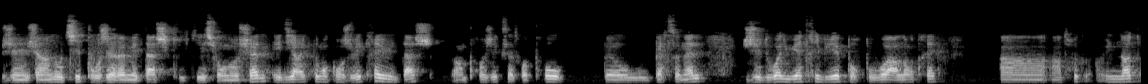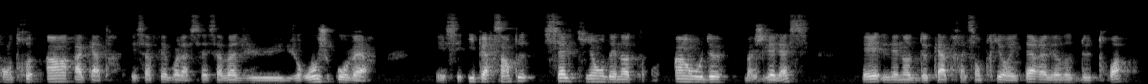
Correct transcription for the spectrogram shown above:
j'ai un outil pour gérer mes tâches qui, qui est sur nos chaînes. Et directement, quand je vais créer une tâche, un projet, que ça soit pro ou personnel, je dois lui attribuer pour pouvoir l'entrer un, un, truc, une note entre 1 à 4. Et ça fait, voilà, ça va du, rouge au vert. Et c'est hyper simple. Celles qui ont des notes 1 ou 2, bah, je les laisse. Et les notes de 4, elles sont prioritaires. Et les notes de 3,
